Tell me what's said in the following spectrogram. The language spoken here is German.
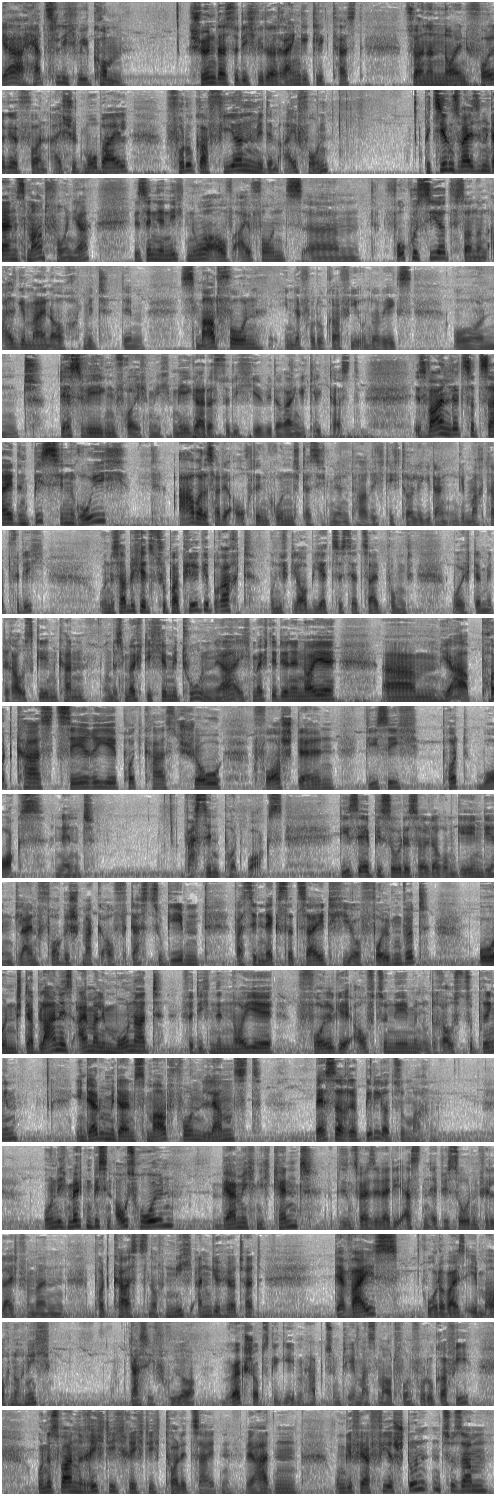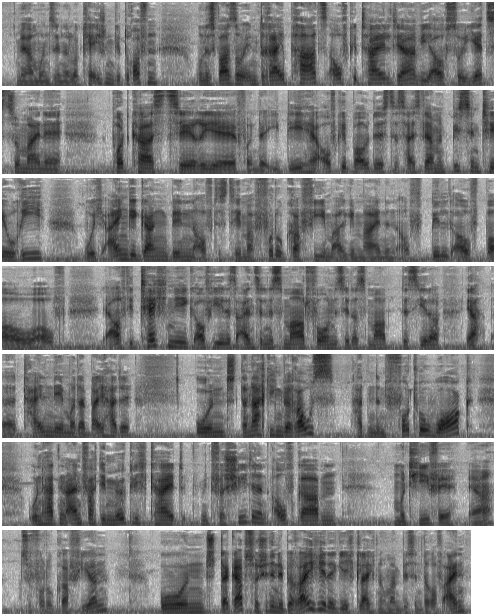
Ja, herzlich willkommen. Schön, dass du dich wieder reingeklickt hast zu einer neuen Folge von iShoot Mobile. Fotografieren mit dem iPhone. Beziehungsweise mit deinem Smartphone, ja. Wir sind ja nicht nur auf iPhones ähm, fokussiert, sondern allgemein auch mit dem Smartphone in der Fotografie unterwegs. Und deswegen freue ich mich mega, dass du dich hier wieder reingeklickt hast. Es war in letzter Zeit ein bisschen ruhig, aber das hatte auch den Grund, dass ich mir ein paar richtig tolle Gedanken gemacht habe für dich. Und das habe ich jetzt zu Papier gebracht und ich glaube, jetzt ist der Zeitpunkt, wo ich damit rausgehen kann. Und das möchte ich hiermit tun. Ja? Ich möchte dir eine neue ähm, ja, Podcast-Serie, Podcast-Show vorstellen, die sich Podwalks nennt. Was sind Podwalks? Diese Episode soll darum gehen, dir einen kleinen Vorgeschmack auf das zu geben, was in nächster Zeit hier folgen wird. Und der Plan ist, einmal im Monat für dich eine neue Folge aufzunehmen und rauszubringen, in der du mit deinem Smartphone lernst, bessere Bilder zu machen. Und ich möchte ein bisschen ausholen, wer mich nicht kennt, beziehungsweise wer die ersten Episoden vielleicht von meinen Podcasts noch nicht angehört hat, der weiß oder weiß eben auch noch nicht, dass ich früher Workshops gegeben habe zum Thema Smartphone-Fotografie und es waren richtig, richtig tolle Zeiten. Wir hatten ungefähr vier Stunden zusammen. Wir haben uns in der Location getroffen und es war so in drei Parts aufgeteilt, ja, wie auch so jetzt so meine Podcast-Serie von der Idee her aufgebaut ist. Das heißt, wir haben ein bisschen Theorie, wo ich eingegangen bin auf das Thema Fotografie im Allgemeinen, auf Bildaufbau, auf, ja, auf die Technik, auf jedes einzelne Smartphone, das jeder, Smart, das jeder ja, äh, Teilnehmer dabei hatte. Und danach gingen wir raus, hatten den Foto-Walk und hatten einfach die Möglichkeit, mit verschiedenen Aufgaben Motive ja, zu fotografieren. Und da gab es verschiedene Bereiche, da gehe ich gleich noch mal ein bisschen darauf ein,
